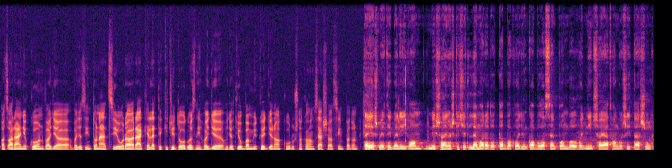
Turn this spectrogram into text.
az arányokon, vagy, a, vagy az intonációra rá kellett egy kicsit dolgozni, hogy, hogy ott jobban működjön a kórusnak a hangzása a színpadon? Teljes mértékben így van. Mi sajnos kicsit lemaradottabbak vagyunk abból a szempontból, hogy nincs saját hangosításunk.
